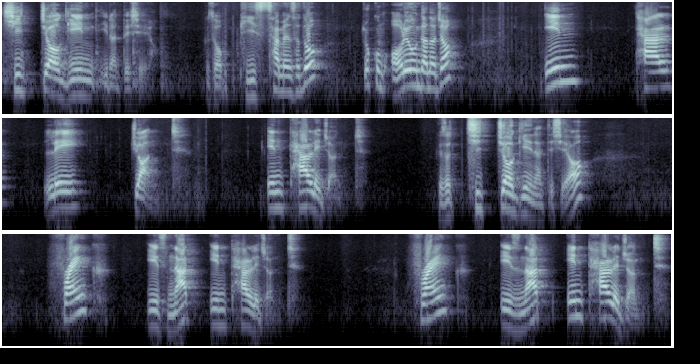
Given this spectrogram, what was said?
지적인 이란 뜻이에요. 그래서 비슷하면서도 조금 어려운 단어죠. intelligent, intelligent. 그래서 지적인이라는 뜻이에요. Frank is not intelligent. Frank is not intelligent.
